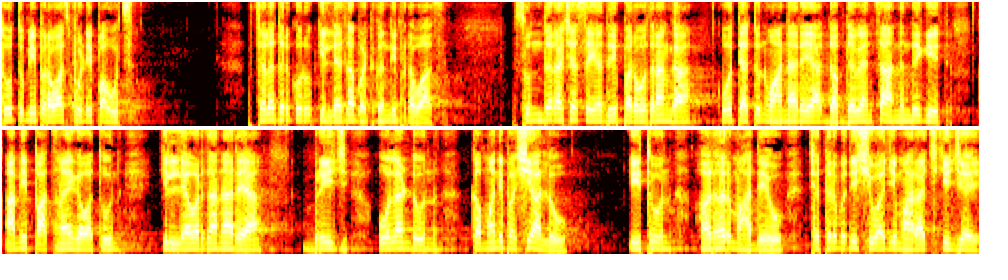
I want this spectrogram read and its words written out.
तो तुम्ही प्रवास पुढे पाहूच. चला तर करू किल्ल्याचा भटकंदी प्रवास. सुंदर अशा सह्याद्री पर्वतरांगा व त्यातून वाहणाऱ्या या धबधब्यांचा आनंद घेत आम्ही पाचनाय गावातून किल्ल्यावर जाणाऱ्या ब्रिज ओलांडून कमानीपाशी आलो. इथून हर हर महादेव छत्रपती शिवाजी महाराज की जय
